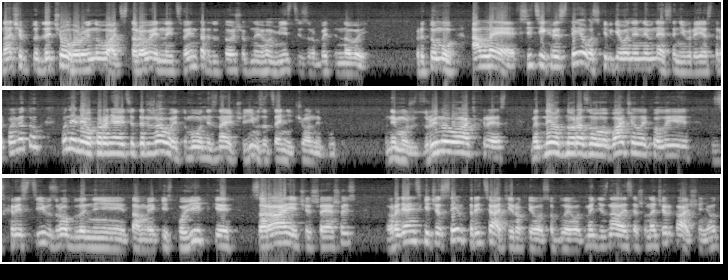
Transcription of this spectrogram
начебто, для чого руйнувати старовинний цвинтар, для того, щоб на його місці зробити новий. При тому, але всі ці хрести, оскільки вони не внесені в реєстр пам'яток, вони не охороняються державою, тому вони знають, що їм за це нічого не буде. Вони можуть зруйнувати хрест. Ми неодноразово бачили, коли з хрестів зроблені там якісь повітки, сараї чи ще щось. В радянські часи, в 30-ті роки особливо, от ми дізналися, що на Черкащині, от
